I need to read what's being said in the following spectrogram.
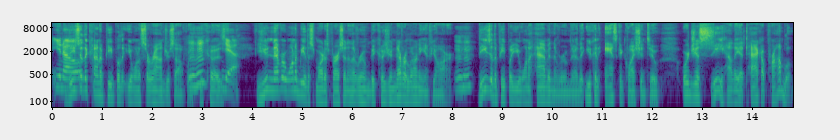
you know these are the kind of people that you want to surround yourself with mm-hmm. because yeah you never want to be the smartest person in the room because you're never learning if you are. Mm-hmm. These are the people you want to have in the room there that you can ask a question to or just see how they attack a problem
